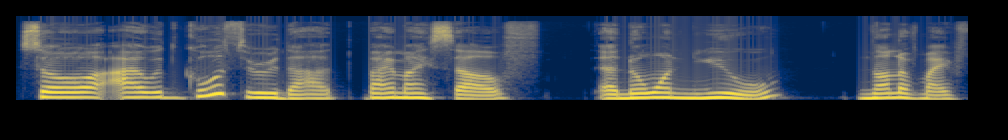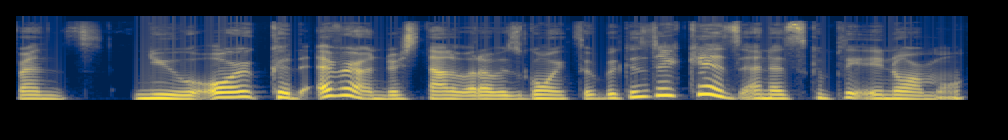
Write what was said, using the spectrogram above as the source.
So I would go through that by myself. And no one knew, none of my friends knew or could ever understand what I was going through because they're kids and it's completely normal.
